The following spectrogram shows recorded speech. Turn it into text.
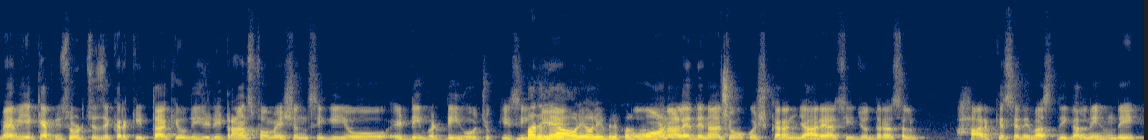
ਮੈਂ ਵੀ ਇੱਕ ਐਪੀਸੋਡ 'ਚ ਜ਼ਿਕਰ ਕੀਤਾ ਕਿ ਉਹਦੀ ਜਿਹੜੀ ਟਰਾਂਸਫੋਰਮੇਸ਼ਨ ਸੀਗੀ ਉਹ ਐਡੀ ਵੱਡੀ ਹੋ ਚੁੱਕੀ ਸੀ ਬਦਲਿਆ ਹੌਲੀ ਹੌਲੀ ਬਿਲਕੁਲ ਉਹ ਆਉਣ ਵਾਲੇ ਦਿਨਾਂ 'ਚ ਉਹ ਕੁਝ ਕਰਨ ਜਾ ਰਿਹਾ ਸੀ ਜੋ ਦਰਅਸਲ ਹਰ ਕਿਸੇ ਦੇ ਵੱਸ ਦੀ ਗੱਲ ਨਹੀਂ ਹੁੰਦੀ।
